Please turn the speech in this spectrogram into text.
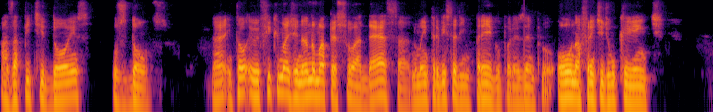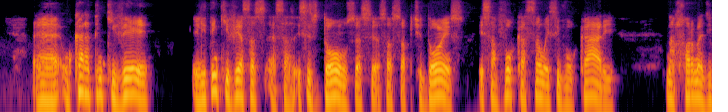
as aptidões, os dons. Né? Então, eu fico imaginando uma pessoa dessa, numa entrevista de emprego, por exemplo, ou na frente de um cliente. É, o cara tem que ver, ele tem que ver essas, essas, esses dons, essas, aptidões, essa vocação, esse vocare, na forma de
